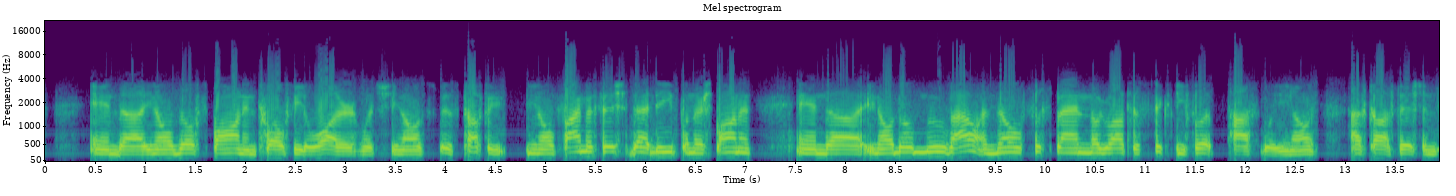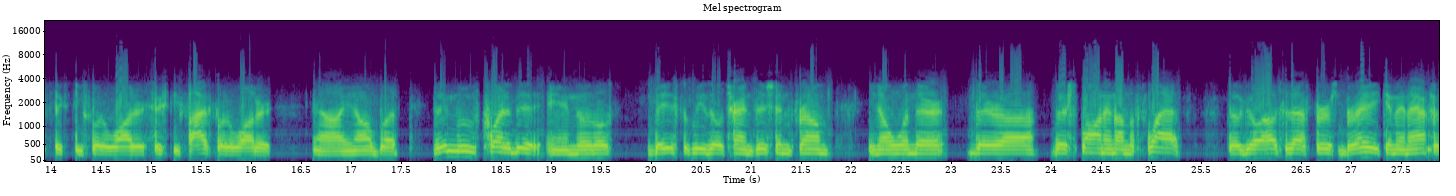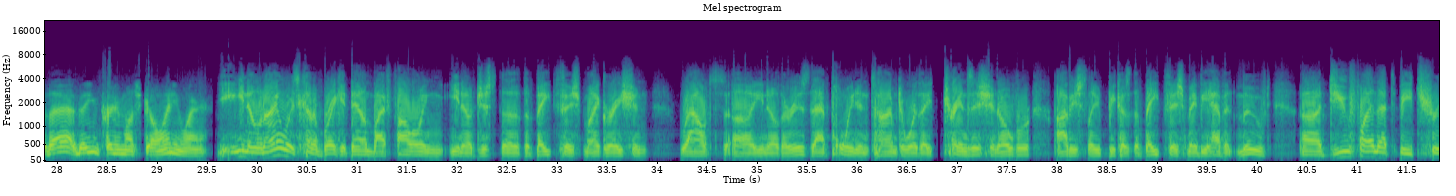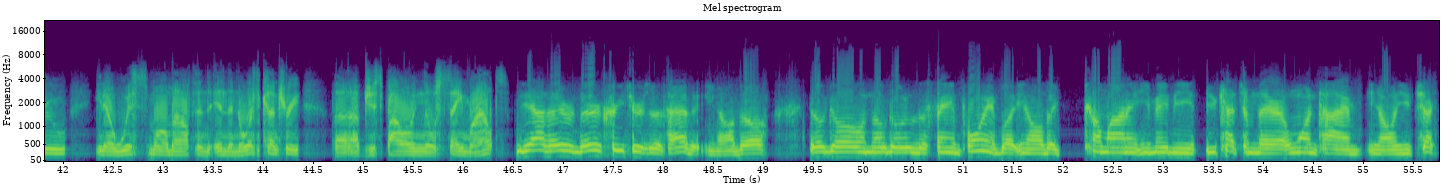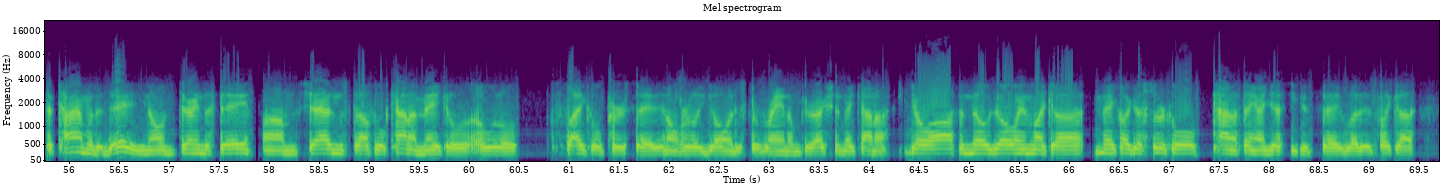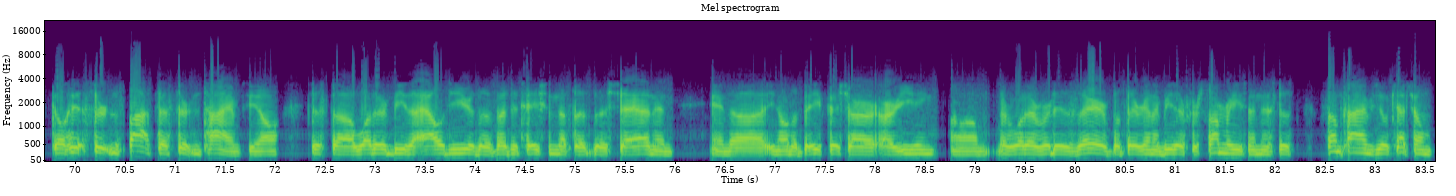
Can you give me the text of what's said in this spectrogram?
and uh, you know they'll spawn in 12 feet of water, which you know it's, it's tough to you know find the fish that deep when they're spawning, and uh, you know they'll move out and they'll suspend. They'll go out to 60 foot possibly. You know, I've caught fish in 60 foot of water, 65 foot of water. Uh, you know, but they move quite a bit, and they'll basically they'll transition from you know when they're they're uh, they're spawning on the flats they'll go out to that first break, and then after that, they can pretty much go anywhere. You know, and I always kind of break it down by following, you know, just the the bait fish migration routes. Uh, you know, there is that point in time to where they transition over, obviously, because the bait fish maybe haven't moved. Uh, do you find that to be true, you know, with smallmouth in, in the North Country, uh, of just following those same routes? Yeah, they're they're creatures of habit. You know, they'll they'll go and they'll go to the same point, but you know they come on it. You maybe you catch them there at one time. You know, you check the time of the day. You know, during the day, um, shad and stuff will kind of make a, a little cycle per se. They don't really go in just a random direction. They kind of go off and they'll go in like a make like a circle kind of thing, I guess you could say. But it's like a they'll hit certain spots at certain times. You know, just uh, whether it be the algae or the vegetation that the the shad and and uh, you know the bait fish are are eating um, or whatever it is there, but they're going to be there for some reason. It's just sometimes you'll catch them,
